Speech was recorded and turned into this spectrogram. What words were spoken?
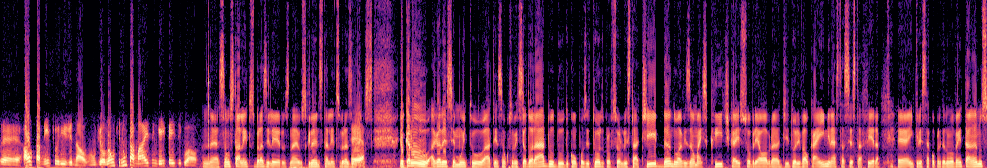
é, altamente original, um violão que nunca mais ninguém fez igual. Né? É, são os talentos brasileiros, né? Os grandes talentos brasileiros. É. Eu quero agradecer muito a atenção com o Vinte Eldorado, do, do compositor, do professor Luiz Tati, dando uma visão mais crítica aí sobre a obra de Dorival Caymmi nesta sexta-feira é, em que ele está completando 90 anos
